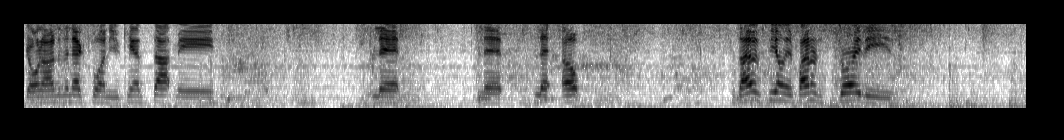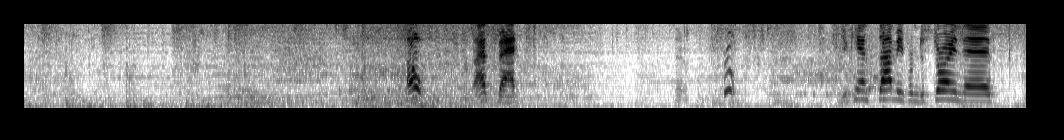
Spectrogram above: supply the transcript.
Going on to the next one. You can't stop me. Blip. Blip. Blip. Oh. Because I have a feeling if I don't destroy these... Oh! That's bad. You can't stop me from destroying this.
